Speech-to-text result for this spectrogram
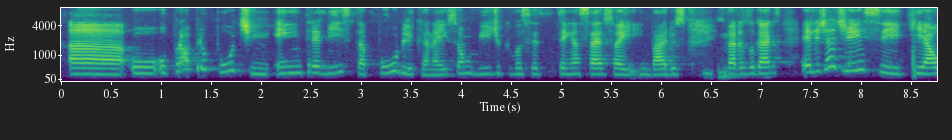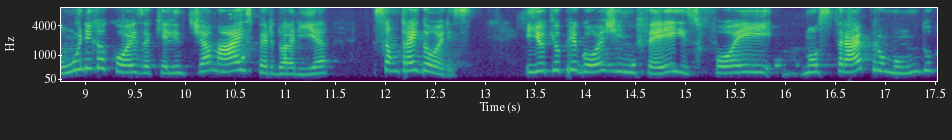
uh, o, o, próprio Putin, em entrevista pública, né, isso é um vídeo que você tem acesso aí em vários, uhum. em vários lugares, ele já disse que a única coisa que ele jamais perdoaria são traidores. E o que o Prigozhin fez foi mostrar para o mundo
